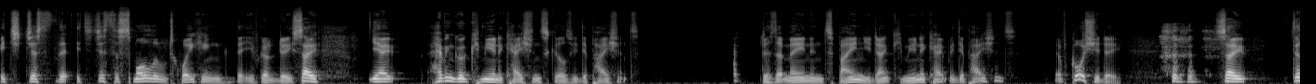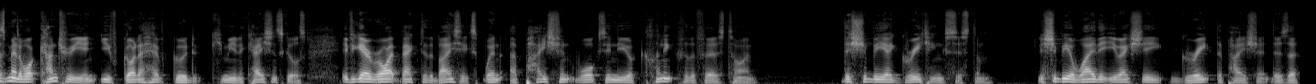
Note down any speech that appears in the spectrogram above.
it's just the it's just the small little tweaking that you've got to do. So, you know, having good communication skills with your patients. Does that mean in Spain you don't communicate with your patients? Of course you do. so it doesn't matter what country you're in, you've got to have good communication skills. If you go right back to the basics, when a patient walks into your clinic for the first time, there should be a greeting system. There should be a way that you actually greet the patient. There's a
